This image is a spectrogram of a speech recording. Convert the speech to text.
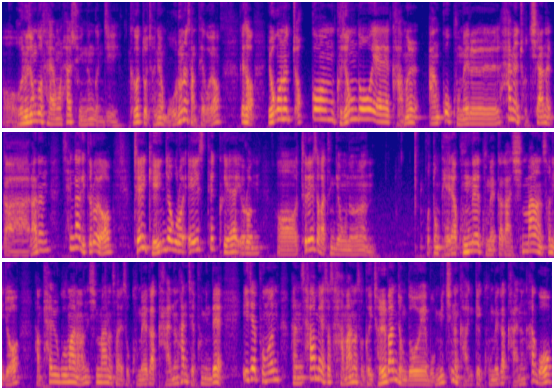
어, 느 정도 사용을 할 수 있는 건지 그것도 전혀 모르는 상태고요. 그래서 요거는 조금 그 정도의 감을 안고 구매를 하면 좋지 않을까 라는 생각이 들어요. 제 개인적으로 에이스테크의 이런 어, tracer 같은 경우는 보통 대략 국내 구매가가 한 10만 원 선이죠. 한 8, 9만 원, 10만 원 선에서 구매가 가능한 제품인데 이 제품은 한 3에서 4만 원 선, 거의 절반 정도에 못 미치는 가격에 구매가 가능하고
